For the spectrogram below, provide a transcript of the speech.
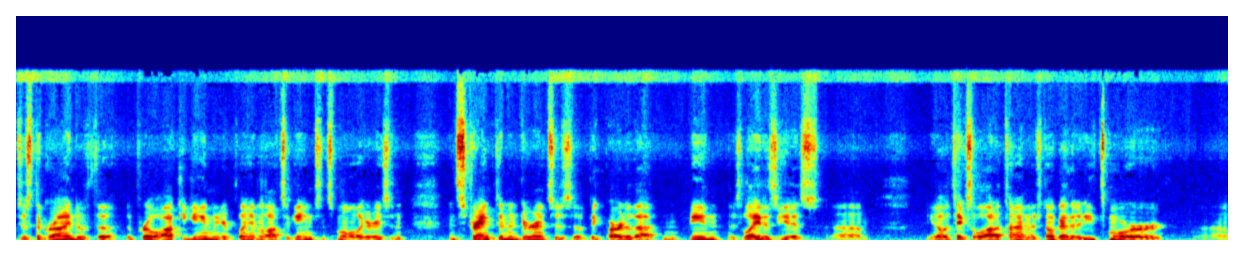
just the grind of the the pro hockey game when you're playing lots of games in small areas, and and strength and endurance is a big part of that. And being as light as he is, um, you know, it takes a lot of time. There's no guy that eats more or uh,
